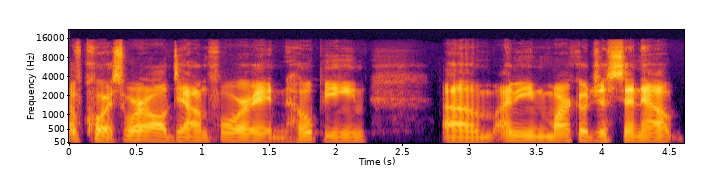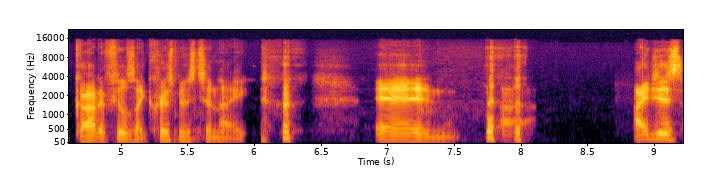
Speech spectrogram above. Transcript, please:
of course, we're all down for it and hoping. Um, I mean, Marco just sent out. God, it feels like Christmas tonight, and uh, I just,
